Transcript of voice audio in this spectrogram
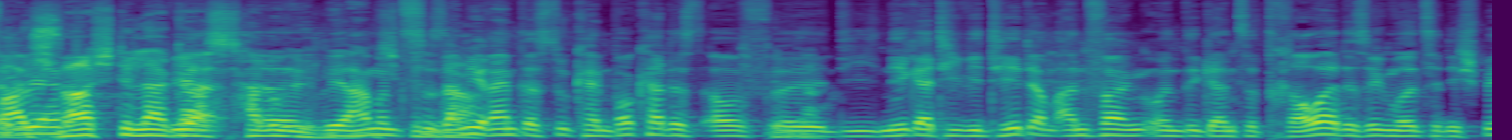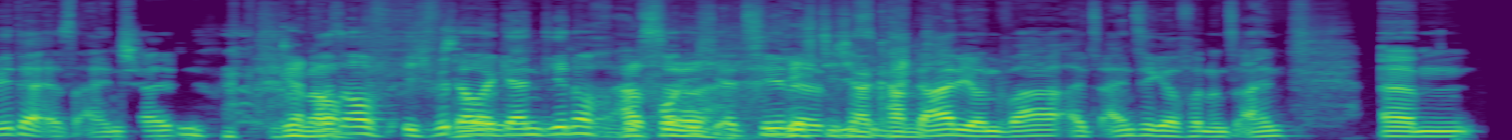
Ja, Fabian, ich war stiller Gast, wir, hallo. Äh, wir haben uns zusammengereimt, da. dass du keinen Bock hattest auf äh, die Negativität am Anfang und die ganze Trauer, deswegen wolltest du dich später erst einschalten. Genau. Pass auf, ich würde so, aber gerne dir noch, bevor ich erzähle, wie es im Stadion war, als einziger von uns allen, ähm,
